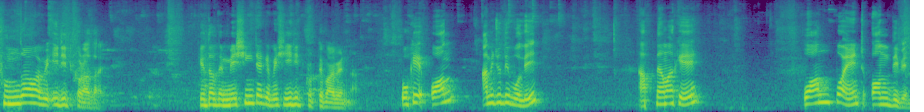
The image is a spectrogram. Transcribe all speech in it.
সুন্দরভাবে এডিট করা যায়। কিন্তু আপনি মেশিনটাকে বেশি এডিট করতে পারবেন না। ওকে অন আমি যদি বলি, আপনি আমাকে ওয়ান পয়েন্ট অন দিবেন।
